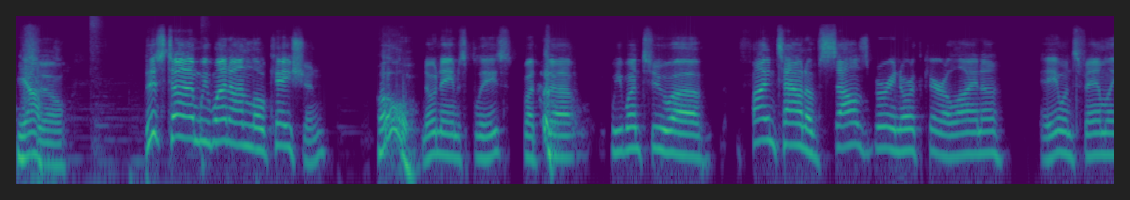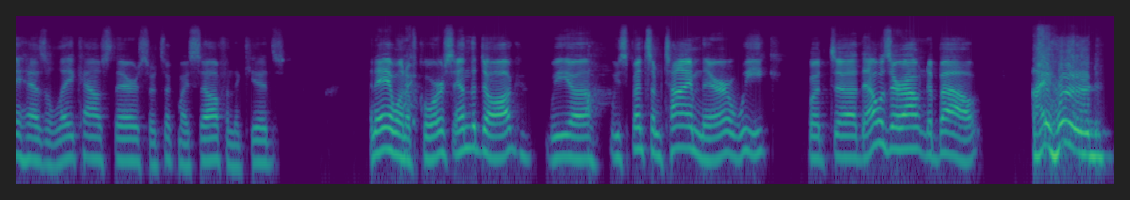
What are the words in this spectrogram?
Yeah. So this time we went on location. Oh, No names, please. But uh, we went to uh, fine town of Salisbury, North Carolina. Aowen's family has a lake house there, so it took myself and the kids, and Aowen, of course, and the dog. We uh, we spent some time there, a week. But uh, that was our out and about. I heard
